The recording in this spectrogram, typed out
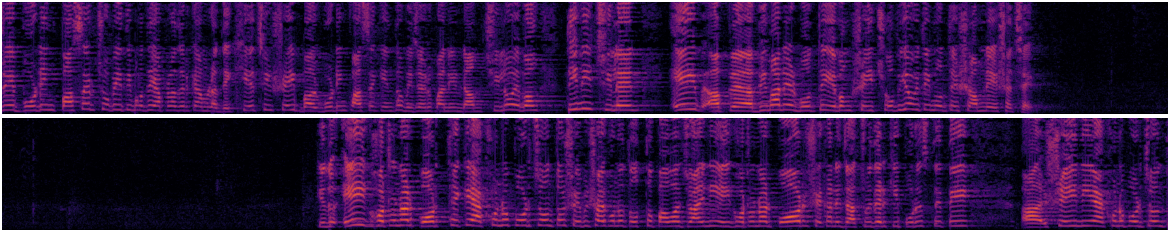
যে বোর্ডিং পাসের ছবি ইতিমধ্যে আপনাদেরকে আমরা দেখিয়েছি, সেই বোর্ডিং পাসে কিন্তু বিজয় রূপানীর নাম ছিল এবং তিনি ছিলেন এই বিমানের মধ্যে এবং সেই ছবিও ইতিমধ্যে সামনে এসেছে। কিন্তু এই ঘটনার পর থেকে এখনও পর্যন্ত সে বিষয়ে কোনো তথ্য পাওয়া যায়নি। এই ঘটনার পর সেখানে যাত্রীদের কি পরিস্থিতি সেই নিয়ে এখনও পর্যন্ত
